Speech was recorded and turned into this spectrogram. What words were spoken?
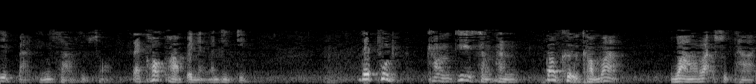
ยี่แปดถึงสามสิบสองแต่ข้อความเป็นอย่างนั้นจริง ๆ ได้พูดคำที่สำคัญก็คือคำว่าวาระสุดท้าย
